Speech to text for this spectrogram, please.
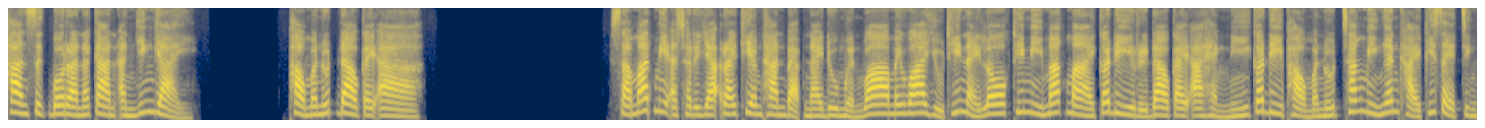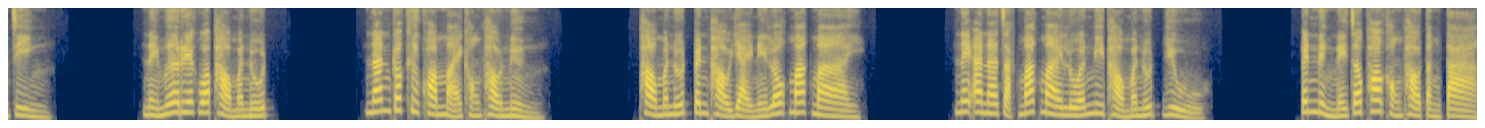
ผ่านศึกโบราณกาลอันยิ่งใหญ่ เผ่ามนุษย์ดาวไกอา สามารถมีอัจฉริยะไร้เทียมทานแบบนายดูเหมือนว่าไม่ว่าอยู่ที่ไหนโลกที่มีมากมายก็ดีหรือดาวไกอาแห่งนี้ก็ดีเผ่ามนุษย์ช่างมีเงื่อนไขพิเศษจริง ๆ ในเมื่อเรียกว่าเผ่ามนุษย์ นั่นก็คือความหมายของเผ่าหนึ่ง เผ่ามนุษย์เป็นเผ่าใหญ่ในโลกมากมาย ในอาณาจักรมากมายล้วนมีเผ่ามนุษย์อยู่ เป็นหนึ่งในเจ้าพ่อของเผ่าต่าง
